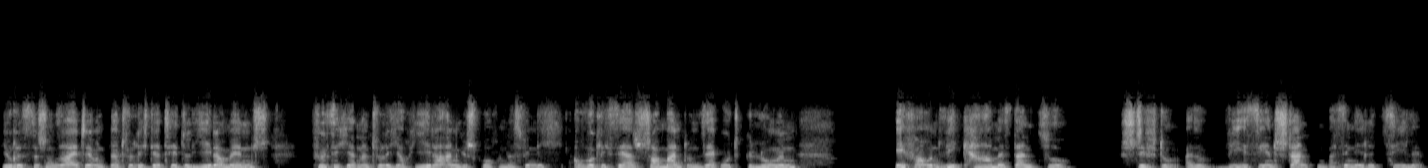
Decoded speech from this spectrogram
juristischen Seite und natürlich der Titel Jeder Mensch fühlt sich ja natürlich auch jeder angesprochen. Das finde ich auch wirklich sehr charmant und sehr gut gelungen. Eva, und wie kam es dann zur Stiftung? Also wie ist sie entstanden? Was sind ihre Ziele?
